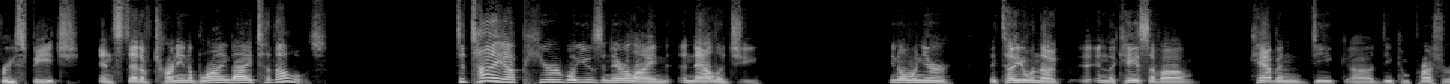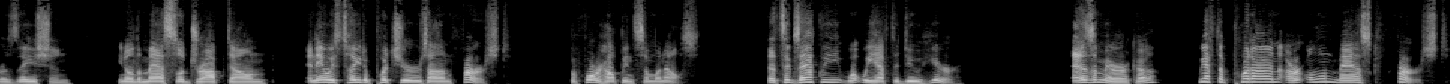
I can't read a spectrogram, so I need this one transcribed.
free speech instead of turning a blind eye to those. To tie up here, we'll use an airline analogy. You know, when you're, they tell you in the in the case of a cabin de, uh, decompressurization, you know, the mask will drop down, and they always tell you to put yours on first before helping someone else. That's exactly what we have to do here. As America, we have to put on our own mask first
